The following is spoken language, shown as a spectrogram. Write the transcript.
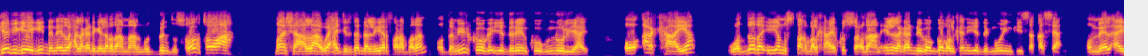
gebigeegii dhannayd waxa laga dhigay labadaa maalmood bendo sababtoo ah maasha allah waxaa jirta dhallinyar fara badan oo damiirkooga iyo dareenkoogu nool yahay oo arkaaya waddada iyo mustaqbalka ay ku socdaan in laga dhigo gobolkan iyo degmooyinkiisa qasa oo meel ay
